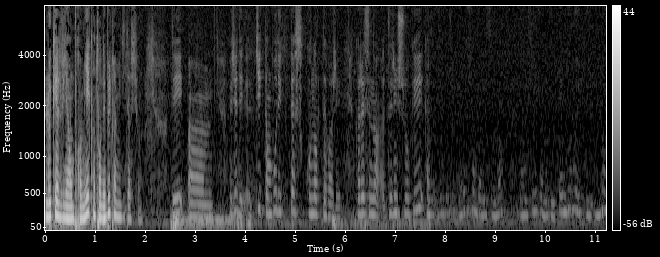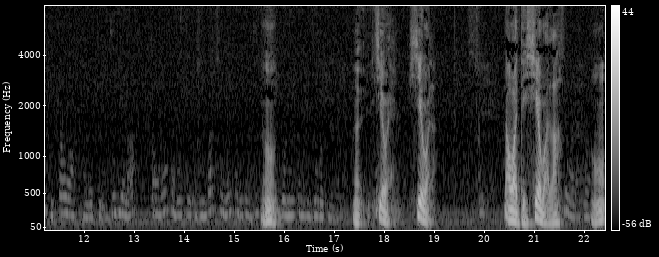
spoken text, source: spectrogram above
Lequel vient en premier quand on débute la méditation? Des, euh, 어, 쉐와, 쉐와라. 나와대 쉐와라. 어,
